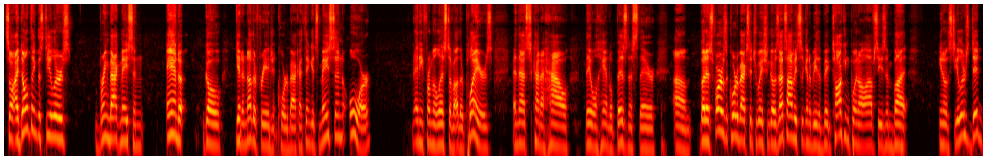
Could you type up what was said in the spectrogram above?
So I don't think the Steelers bring back Mason and uh, go get another free agent quarterback. I think it's Mason or any from a list of other players, and that's kind of how they will handle business there. Um, but as far as the quarterback situation goes, that's obviously going to be the big talking point all offseason. But you know, the Steelers did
